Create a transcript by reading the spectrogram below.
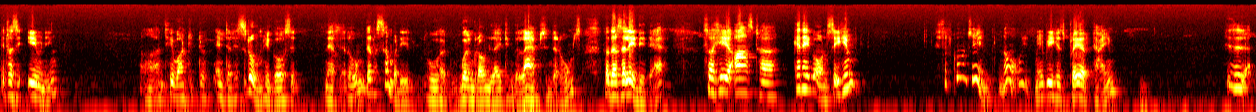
it was evening, and he wanted to enter his room. He goes in near the room. There was somebody who had going around lighting the lamps in the rooms. So there's a lady there. So he asked her, Can I go and see him? She said, Go and see him. No, it may be his prayer time. He said,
